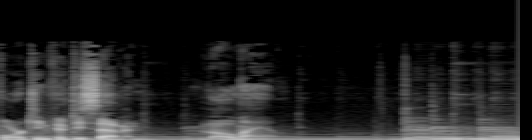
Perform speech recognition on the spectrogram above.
1457, The Lamb.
